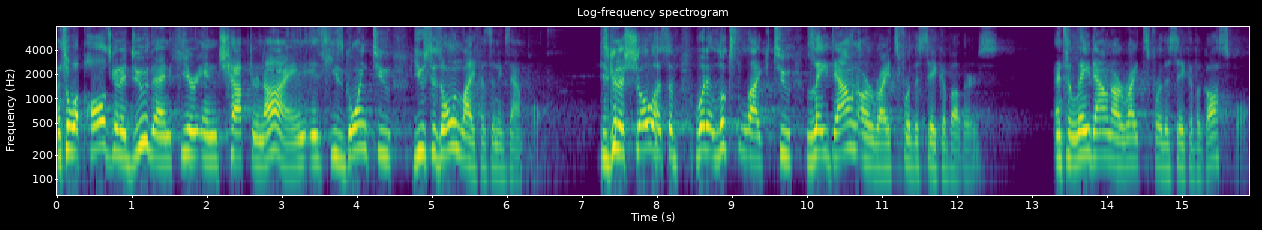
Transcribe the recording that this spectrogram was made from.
And so, what Paul's going to do then here in chapter 9 is he's going to use his own life as an example. He's going to show us of what it looks like to lay down our rights for the sake of others and to lay down our rights for the sake of a gospel.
